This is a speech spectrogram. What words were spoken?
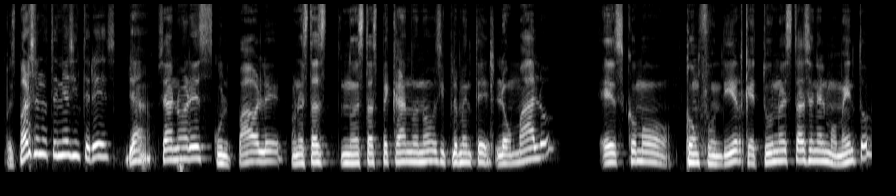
pues parce, no tenías interés, ya. O sea, no eres culpable, no estás, no estás pecando, no. Simplemente lo malo es como confundir que tú no estás en el momento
